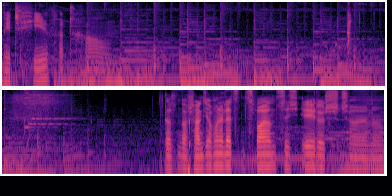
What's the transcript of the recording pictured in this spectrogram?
Mit viel Vertrauen. Das sind wahrscheinlich auch meine letzten 20 Edelsteine.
